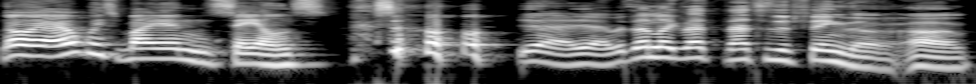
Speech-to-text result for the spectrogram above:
No, I always buy in sales. So yeah, yeah, but then like that that's the thing though. Um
